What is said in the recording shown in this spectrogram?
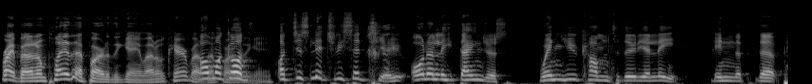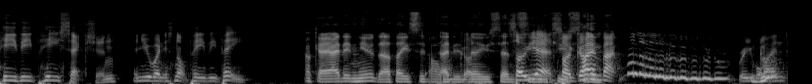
Right, but I don't play that part of the game. I don't care about oh that my part god! of the game. I just literally said to you on Elite Dangerous when you come to do the Elite in the the PvP section, and you went, "It's not PvP." Okay, I didn't hear that. I thought you said Oh I didn't God. know you said So yeah, so going back, rewind.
